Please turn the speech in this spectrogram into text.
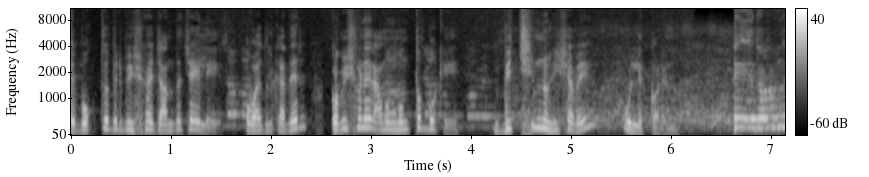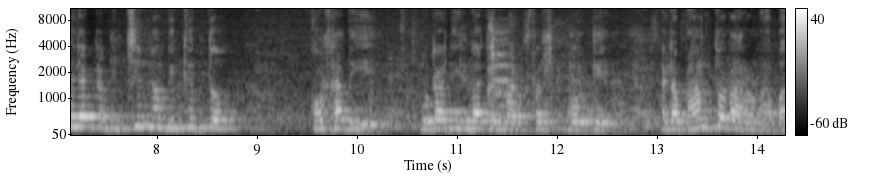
এ বক্তব্যের বিষয়ে জানতে চাইলে ওবায়দুল কাদের কমিশনের এমন মন্তব্যকে বিচ্ছিন্ন হিসাবে উল্লেখ করেন। এ ধরনের একটা বিচ্ছিন্ন বিক্ষিপ্ত কথা দিয়ে গোটা নির্বাচন ব্যবস্থা সম্পর্কে একটা ভ্রান্ত ধারণা বা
